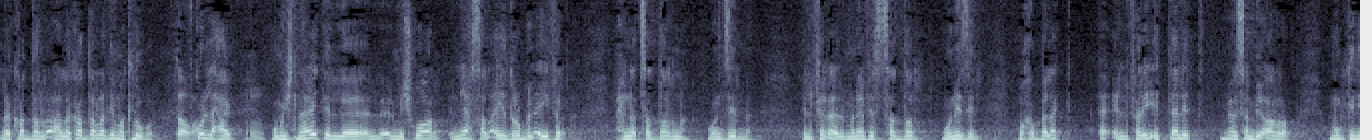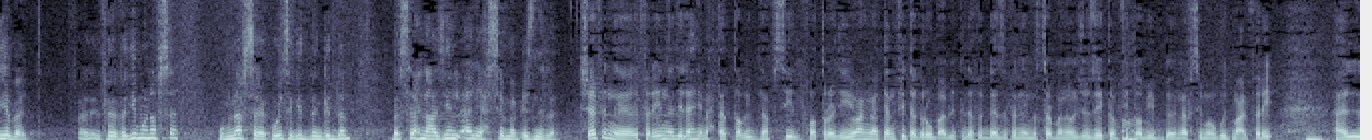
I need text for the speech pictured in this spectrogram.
لا قدر لا قدر الله دي مطلوبة طبعا. في كل حاجة. مم. ومش نهاية ال- ال- المشوار إن يحصل أي دروب لأي فرقة. إحنا تصدرنا ونزلنا. الفرقة المنافس صدر ونزل. واخد بالك؟ الفريق الثالث مثلا بيقرب ممكن يبعد. فدي منافسة ومنافسة كويسة جدا جدا. بس إحنا عايزين الأهلي يحسمها بإذن الله شايف إن فريق النادي الأهلي محتاج طبيب نفسي الفترة دي يعني كان في تجربة قبل كده في الجهاز الفني مستر مانويل جوزيه كان في آه. طبيب نفسي موجود مع الفريق. هل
